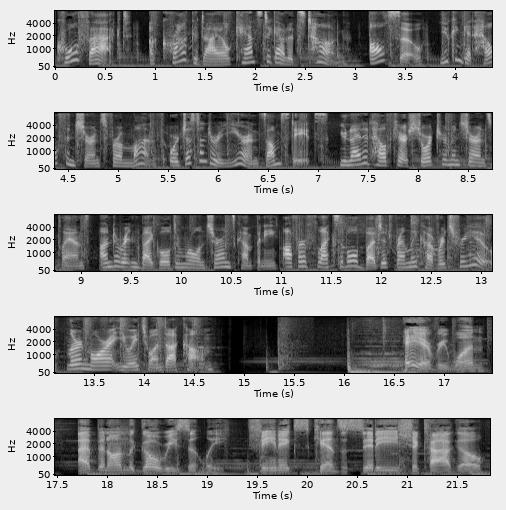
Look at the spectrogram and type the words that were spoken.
Cool fact a crocodile can't stick out its tongue. Also, you can get health insurance for a month or just under a year in some states. United Healthcare short term insurance plans, underwritten by Golden Rule Insurance Company, offer flexible, budget friendly coverage for you. Learn more at uh1.com. Hey everyone, I've been on the go recently Phoenix, Kansas City, Chicago.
